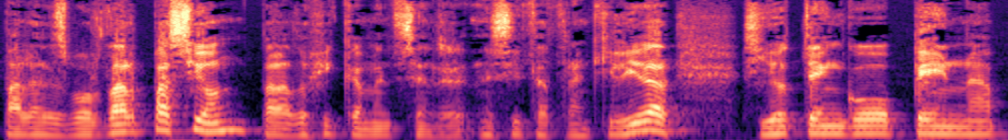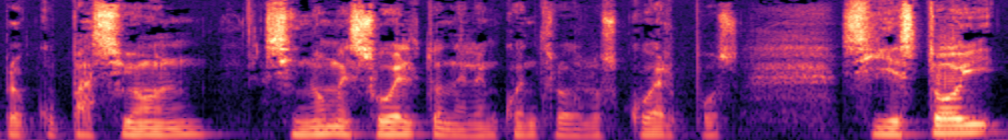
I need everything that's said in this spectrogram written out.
Para desbordar pasión, paradójicamente se necesita tranquilidad. Si yo tengo pena, preocupación, si no me suelto en el encuentro de los cuerpos, si estoy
